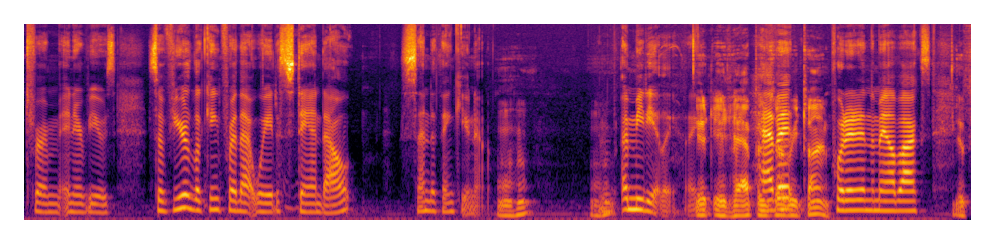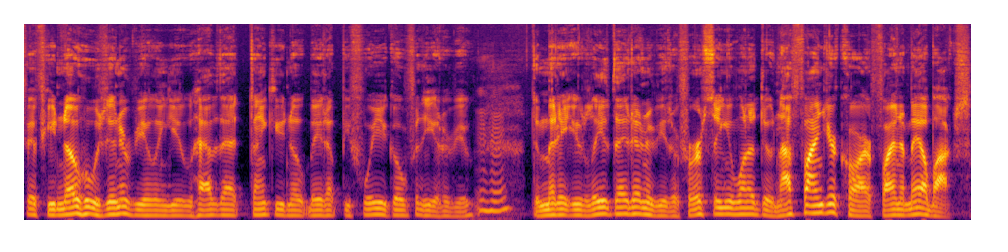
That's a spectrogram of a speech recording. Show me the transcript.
from interviews. So if you're looking for that way to stand out, send a thank you note immediately. Like, It, it happens every it, time. Put it in the mailbox. If, if you know who's interviewing you, have that thank you note made up before you go for the interview. Mm-hmm. The minute you leave that interview, the first thing you want to do, not find your car, find a mailbox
